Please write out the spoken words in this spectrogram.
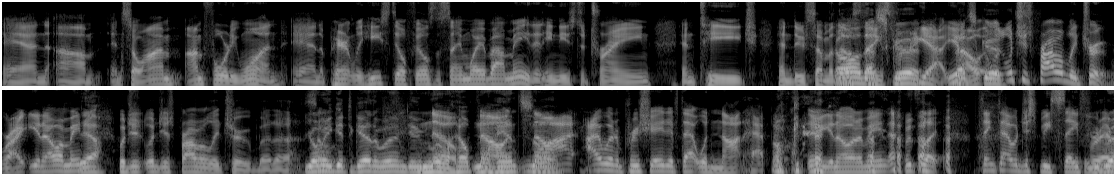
and um, and so I'm I'm 41, and apparently he still feels the same way about me that he needs to train and teach and do some of those Oh, that's things. for- good. yeah, you That's know, good. which is probably true, right? You know, I mean, Yeah. which is which is probably true. But uh, You want me to get together with him, give him a no, little helpful no, hints? no. on- I, I would appreciate if that would not happen. Okay. You know what I mean? I was like, I think that would just be safe for You'd rather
